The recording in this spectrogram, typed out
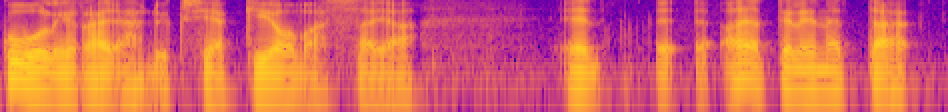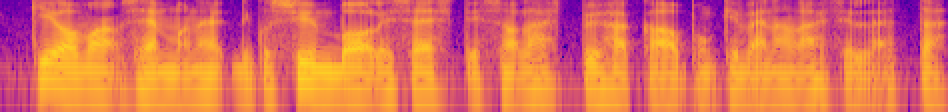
kuuli räjähdyksiä Kiovassa ja en, ajattelin, että Kiova on semmoinen niin kuin symbolisesti, se on lähes pyhä kaupunki venäläisille, että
